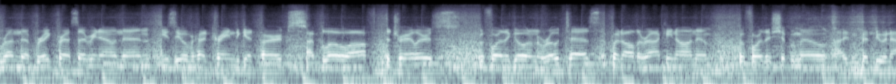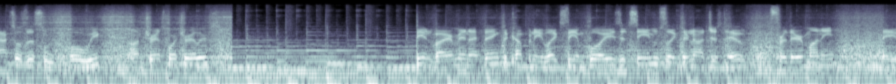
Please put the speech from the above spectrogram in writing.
run the brake press every now and then, use the overhead crane to get parts. I blow off the trailers before they go on a road test, put all the racking on them before they ship them out. I've been doing axles this whole week on transport trailers. Environment, I think. The company likes the employees, it seems. Like they're not just out for their money. They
